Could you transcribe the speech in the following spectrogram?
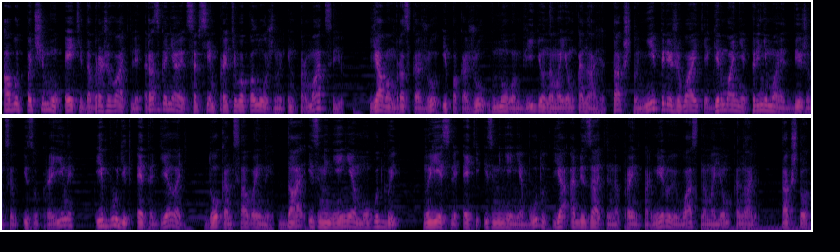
А вот почему эти доброжелатели разгоняют совсем противоположную информацию, я вам расскажу и покажу в новом видео на моем канале. Так что не переживайте, Германия принимает беженцев из Украины и будет это делать до конца войны. Да, изменения могут быть. Но если эти изменения будут, я обязательно проинформирую вас на моем канале. Так что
